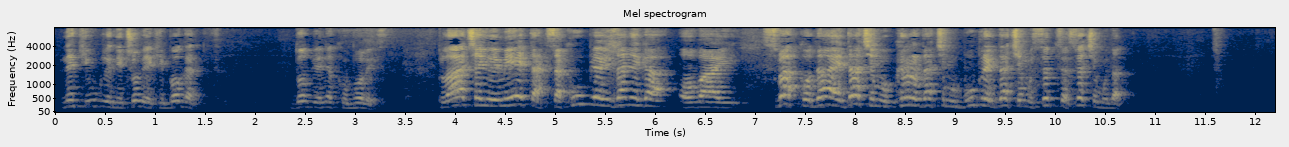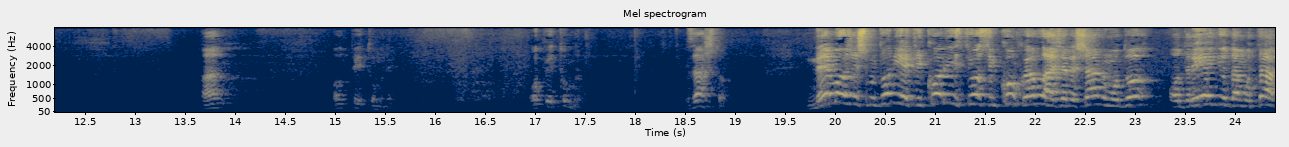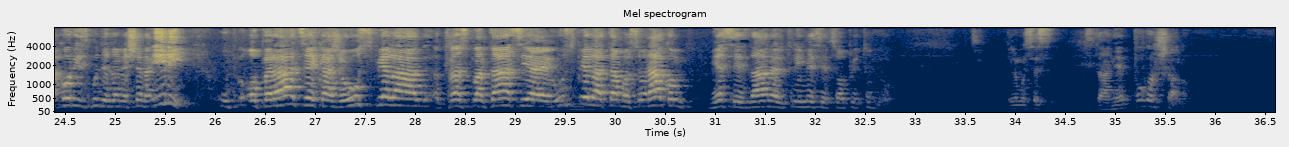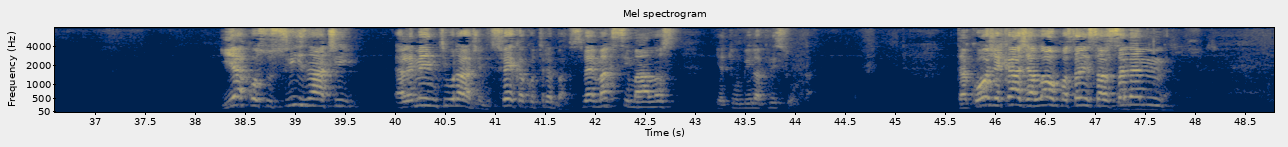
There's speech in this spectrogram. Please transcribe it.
neki ugledni čovjek i bogat dobije neku bolest. Plaćaju i metak, sakupljaju za njega, ovaj, svako daje, daće mu krv, daće mu bubrek, daće mu srce, sve će mu dati. A opet umre. Opet umre. Zašto? Ne možeš mu donijeti koristi osim koliko je Allah Đelešanu mu do, odredio da mu ta korist bude donešena. Ili operacija je, kaže, uspjela, transplantacija je uspjela, tamo se nakon mjesec dana ili tri mjeseca opet umro. Ili mu se stanje pogoršalo. Iako su svi, znači, elementi urađeni, sve kako treba, sve maksimalnost je tu bila prisutna. Također kaže Allah poslanik sallallahu alejhi ve sellem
